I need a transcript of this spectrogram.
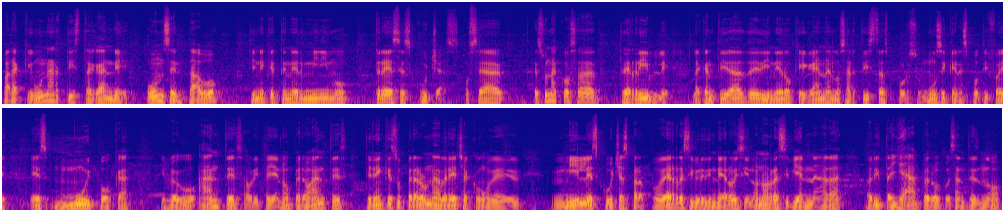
para que un artista gane un centavo, tiene que tener mínimo tres escuchas. O sea, es una cosa terrible. La cantidad de dinero que ganan los artistas por su música en Spotify es muy poca. Y luego antes, ahorita ya no, pero antes tenían que superar una brecha como de mil escuchas para poder recibir dinero y si no, no recibían nada. Ahorita ya, pero pues antes no.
